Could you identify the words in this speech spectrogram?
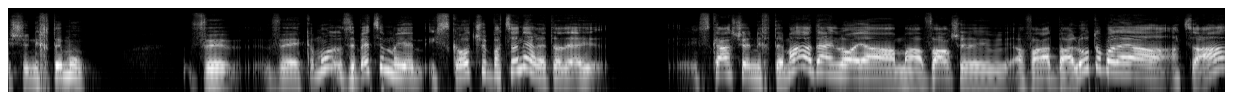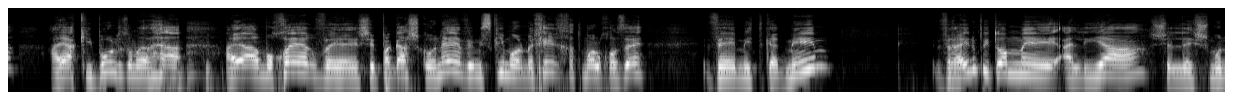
שנחתמו. ו- וכמות, זה בעצם עסקאות שבצנרת, עסקה שנחתמה עדיין לא היה מעבר של העברת בעלות, אבל היה הצעה, היה קיבול, זאת אומרת, היה, היה מוכר שפגש קונה והם הסכימו על מחיר, חתמו על חוזה ומתקדמים. וראינו פתאום עלייה של 8%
